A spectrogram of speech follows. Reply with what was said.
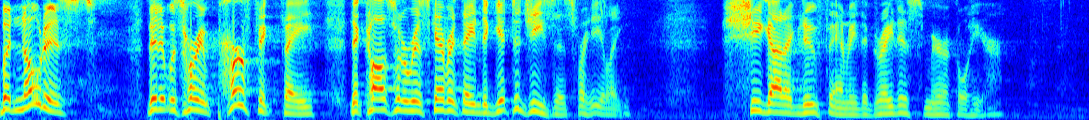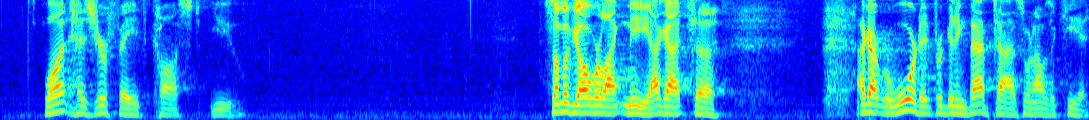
But notice that it was her imperfect faith that caused her to risk everything to get to Jesus for healing. She got a new family, the greatest miracle here. What has your faith cost you? Some of y'all were like me. I got, uh, I got rewarded for getting baptized when I was a kid.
